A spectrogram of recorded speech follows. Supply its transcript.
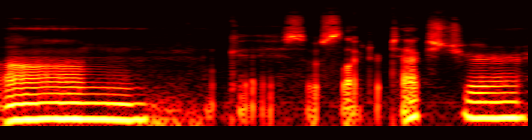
Um, okay, so select our texture.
